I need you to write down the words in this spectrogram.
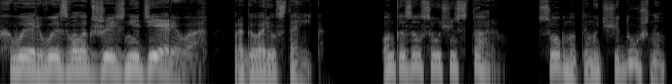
Хвырь вызвала к жизни дерево!» — проговорил старик. Он казался очень старым, согнутым и тщедушным,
